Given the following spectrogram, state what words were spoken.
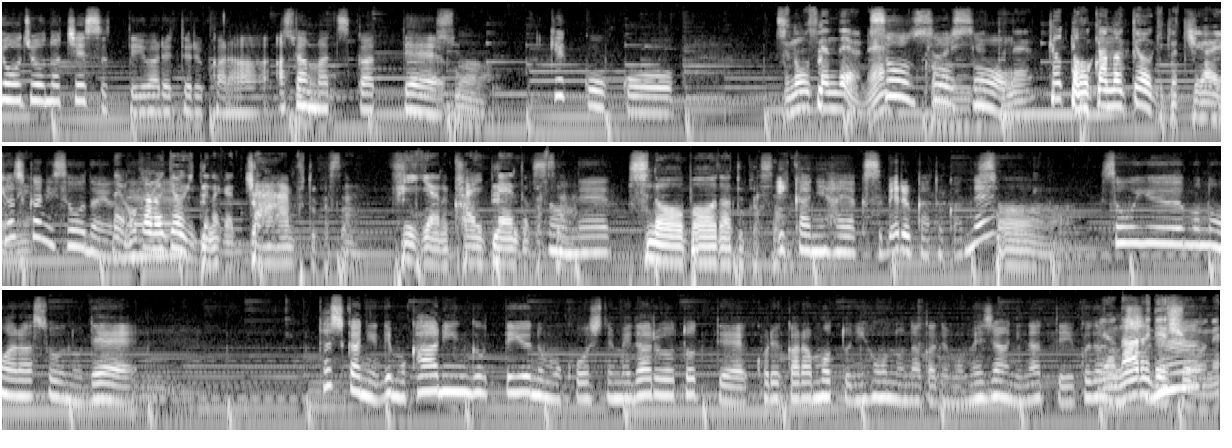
表情のチェスって言われてるから頭使って結構こ頭脳戦だよねそうそうそう。ちょっと他の競技と違うよね。う確かにそうだよね。ね他の競技ってなんかジャンプとかさフィギュアの回転とかさ、スノーボードとかさ。いかに速く滑るかとかね。そうそういうものを争うので確かにでもカーリングっていうのもこうしてメダルを取ってこれからもっと日本の中でもメジャーになっていくだいろうし、ね、やなるでしょうね。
